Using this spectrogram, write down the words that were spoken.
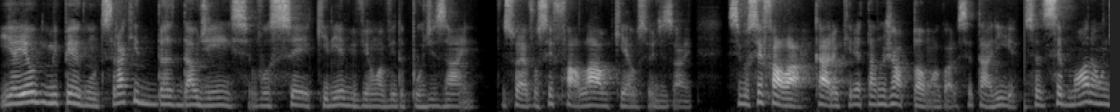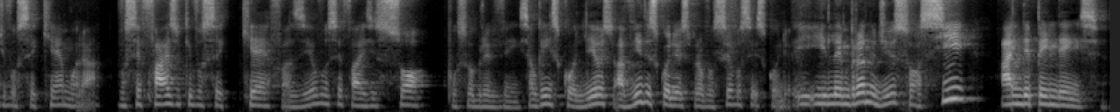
E aí eu me pergunto, será que da, da audiência você queria viver uma vida por design? Isso é, você falar o que é o seu design. Se você falar, cara, eu queria estar no Japão agora, você estaria? Você, você, mora onde você quer morar? Você faz o que você quer fazer ou você faz isso só por sobrevivência? Alguém escolheu, a vida escolheu isso para você, você escolheu. E, e lembrando disso, ó, se a independência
